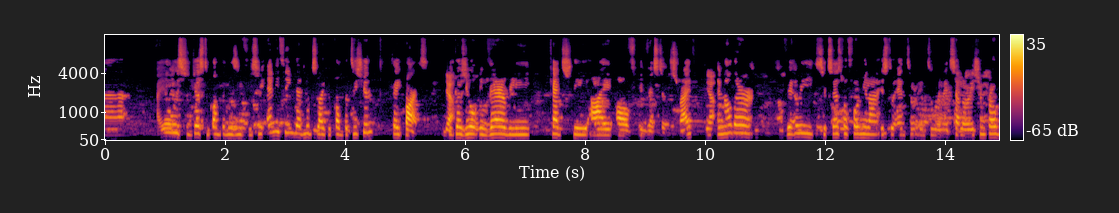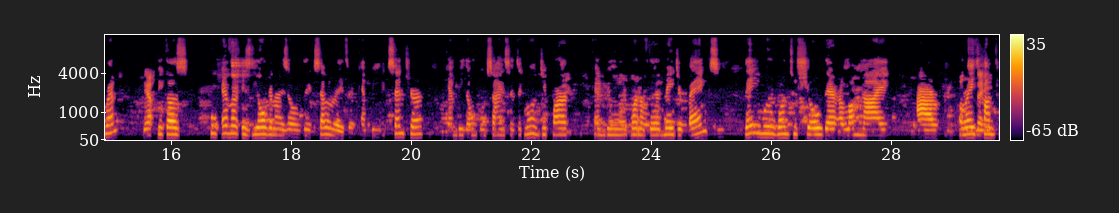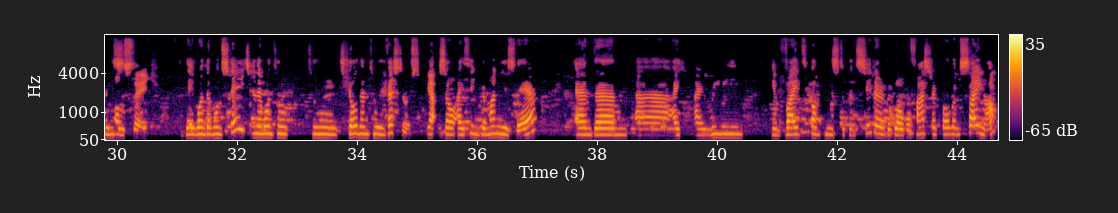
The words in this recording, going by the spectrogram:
I always suggest to companies if you see anything that looks like a competition, take part. Yeah. Because you'll invariably catch the eye of investors, right? Yeah. Another very successful formula is to enter into an acceleration program. Yeah. Because whoever is the organizer of the accelerator can be Accenture, can be the Hong Kong Science and Technology Park, can be one of the major banks. They will want to show their alumni are great stage- countries. on stage. They want them on stage and they want to to show them to investors. Yeah. So I think the money is there, and um, uh, I I really invite companies to consider the global fast track program. Sign up.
